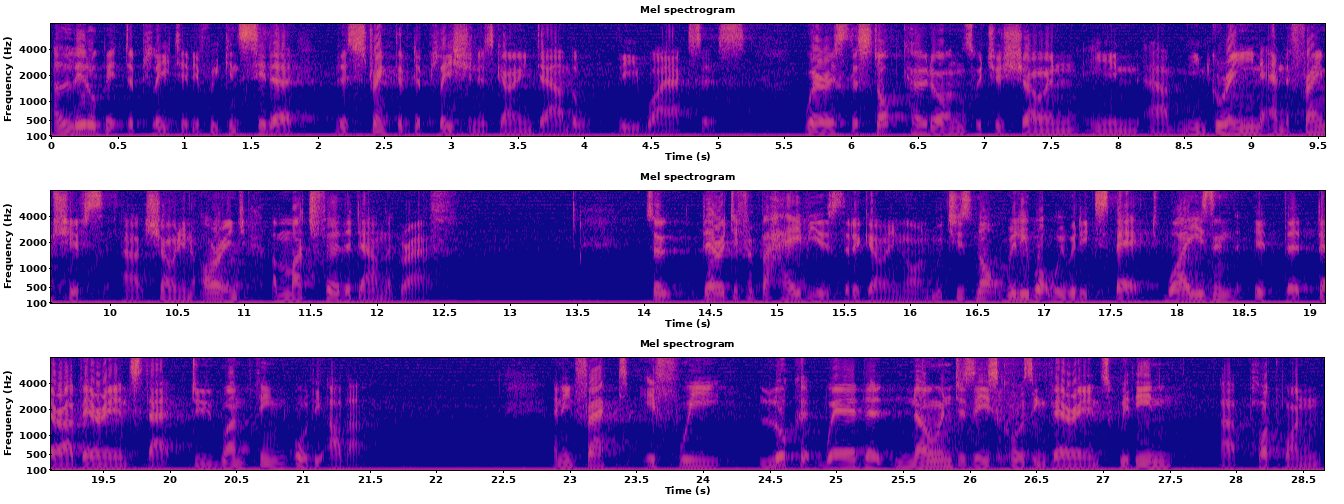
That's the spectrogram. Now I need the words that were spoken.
a little bit depleted if we consider the strength of depletion is going down the, the y-axis whereas the stop codons, which are shown in, um, in green, and the frame shifts uh, shown in orange, are much further down the graph. There are different behaviors that are going on, which is not really what we would expect. Why isn't it that there are variants that do one thing or the other? And in fact, if we look at where the known disease-causing variants within uh, POT1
